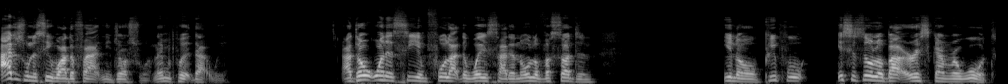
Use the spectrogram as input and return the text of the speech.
I just want to see Wilder fight Anthony Joshua. Let me put it that way. I don't want to see him fall at the wayside, and all of a sudden, you know, people. This is all about risk and reward.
